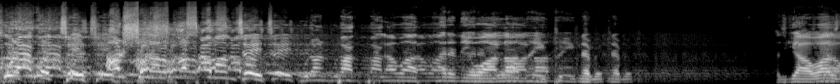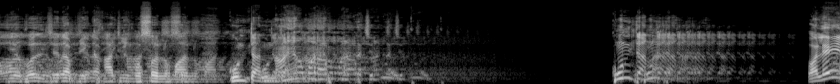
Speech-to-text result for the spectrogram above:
খুরা করছে, আর সোনার মানছে কোরআন পাক তিলাওয়াত নেই, ঠিক নেবে। আজকে আওয়াজ দিয়ে বলছেন আপনি খাঁটি মুসলমান। কোনটা নাই আমার আপনার কাছে? কোনটা বলেন।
